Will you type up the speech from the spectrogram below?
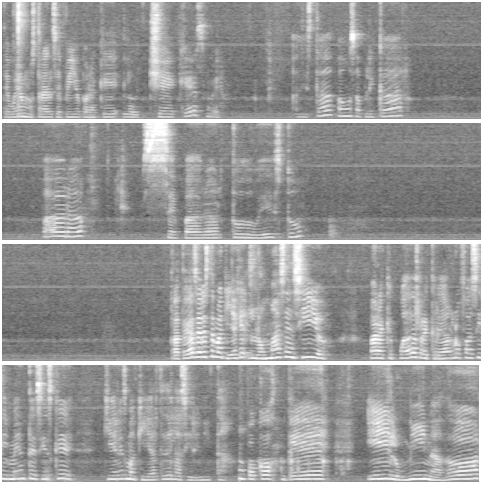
Te voy a mostrar el cepillo para que lo cheques. A ver. Ahí está. Vamos a aplicar para separar todo esto. Traté de hacer este maquillaje lo más sencillo para que puedas recrearlo fácilmente si es que quieres maquillarte de la sirenita. Un poco de iluminador.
